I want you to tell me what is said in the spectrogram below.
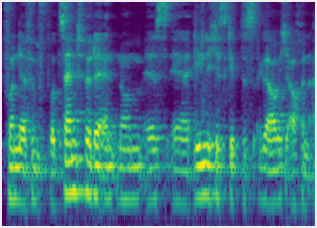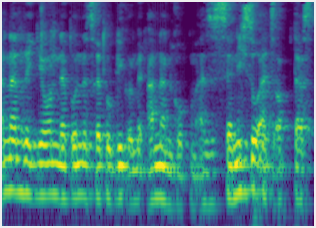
von der 5%-Hürde entnommen ist. Äh, ähnliches gibt es, glaube ich, auch in anderen Regionen der Bundesrepublik und mit anderen Gruppen. Also es ist ja nicht so, als ob das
